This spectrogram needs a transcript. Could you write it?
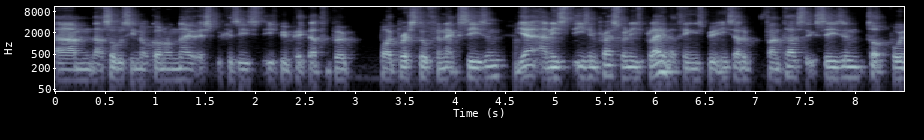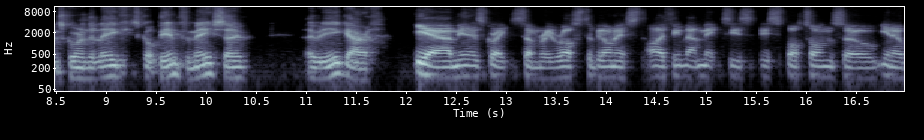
Um, that's obviously not gone unnoticed because he's, he's been picked up for, by Bristol for next season. Yeah, and he's, he's impressed when he's played. I think he's been, he's had a fantastic season, top point scorer in the league. He's got to be in for me. So over to you, Gareth. Yeah, I mean, it's a great summary, Ross. To be honest, I think that mix is is spot on. So you know,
